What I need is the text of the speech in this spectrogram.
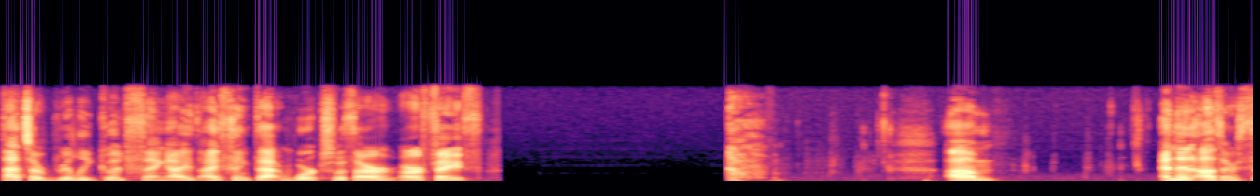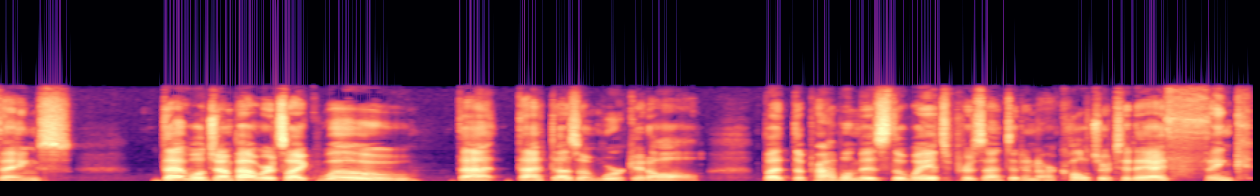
that's a really good thing. I, I think that works with our, our faith. Um, and then other things that will jump out where it's like, whoa, that that doesn't work at all. But the problem is the way it's presented in our culture today, I think,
